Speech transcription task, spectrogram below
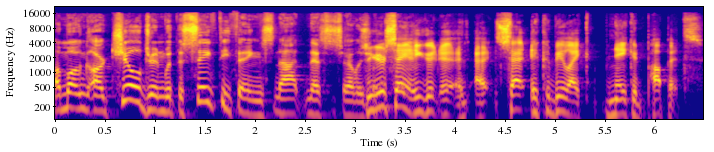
Among our children, with the safety things not necessarily. So you're saying you could uh, uh, set it could be like naked puppets,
